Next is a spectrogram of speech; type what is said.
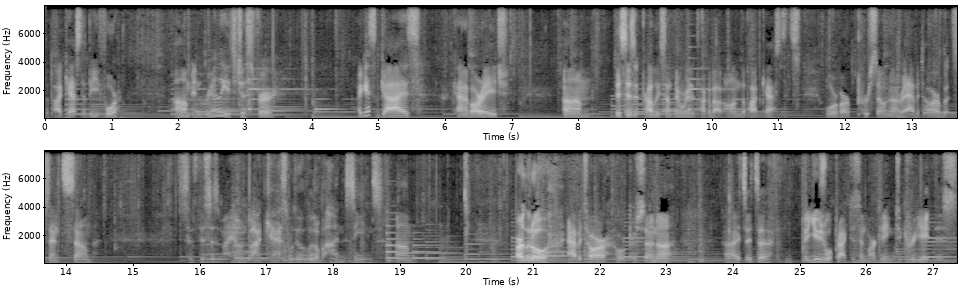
the podcast to be for. Um, and really, it's just for, I guess, guys kind of our age. Um, this isn't probably something we're going to talk about on the podcast. It's more of our persona or avatar. But since um, since this is my own podcast, we'll do a little behind the scenes. Um, our little avatar or persona. Uh, it's it's a, a usual practice in marketing to create this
